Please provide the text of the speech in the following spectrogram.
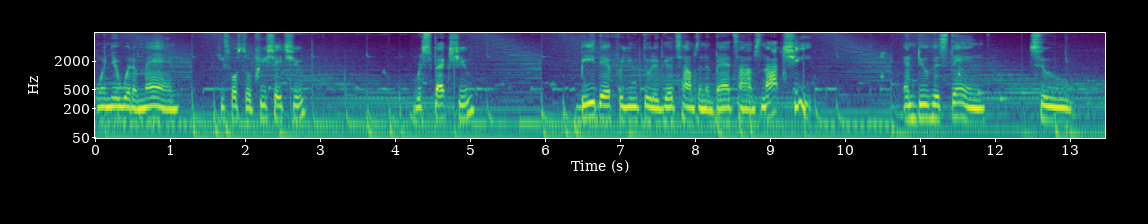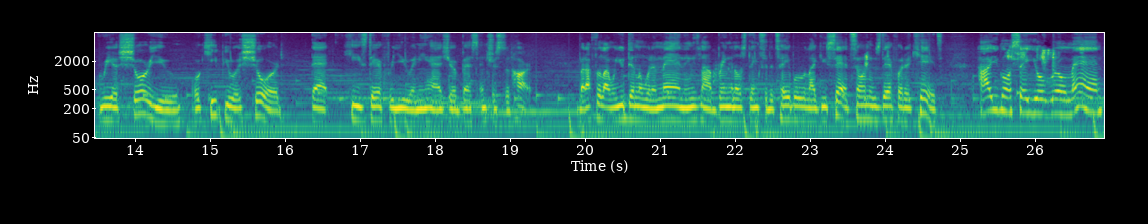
when you're with a man, he's supposed to appreciate you, respect you, be there for you through the good times and the bad times, not cheat, and do his thing to reassure you or keep you assured that he's there for you and he has your best interest at heart. But I feel like when you're dealing with a man and he's not bringing those things to the table, like you said, someone who's there for their kids, how you gonna say you're a real man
